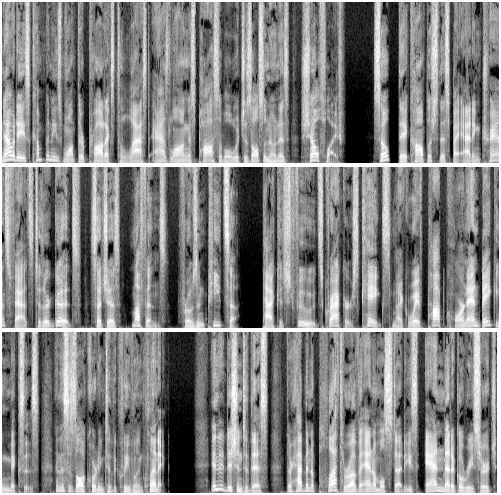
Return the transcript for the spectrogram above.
Nowadays, companies want their products to last as long as possible, which is also known as shelf life. So they accomplish this by adding trans fats to their goods, such as muffins, frozen pizza, packaged foods, crackers, cakes, microwave popcorn, and baking mixes. And this is all according to the Cleveland Clinic. In addition to this, there have been a plethora of animal studies and medical research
